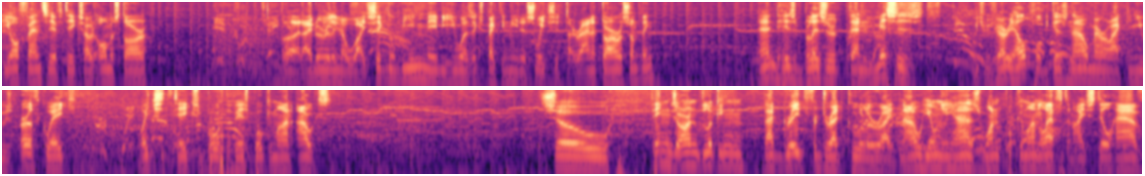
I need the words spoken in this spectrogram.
the offensive, takes out Omastar. But I don't really know why Signal Beam, maybe he was expecting me to switch to Tyranitar or something. And his Blizzard then misses, which was very helpful because now Marowak can use Earthquake, which takes both of his Pokemon out. So, things aren't looking that great for Dread Cooler right now. He only has one Pokemon left, and I still have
